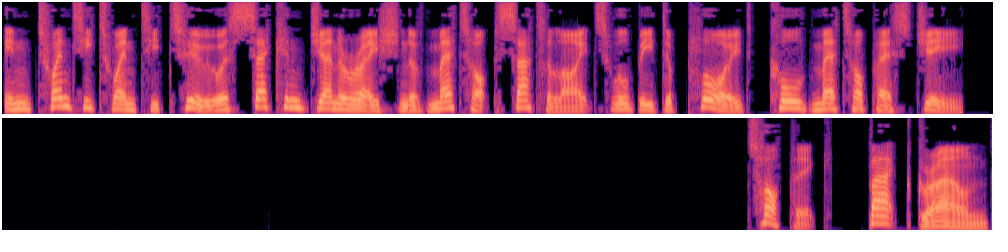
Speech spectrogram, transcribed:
In 2022 a second generation of METOP satellites will be deployed, called METOP-SG. Topic Background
